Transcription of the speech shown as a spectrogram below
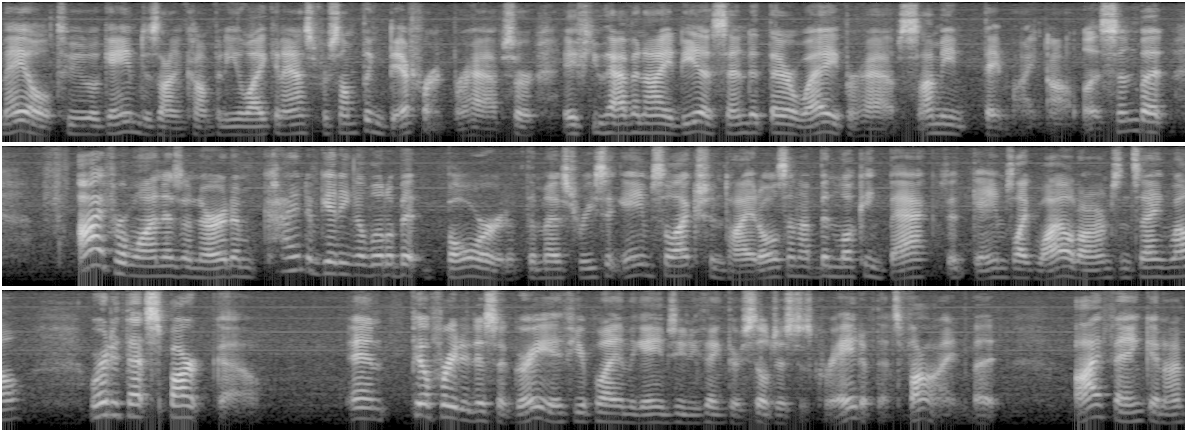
mail to a game design company like and ask for something different, perhaps. Or if you have an idea, send it their way, perhaps. I mean, they might not listen, but I, for one, as a nerd, am kind of getting a little bit bored of the most recent game selection titles, and I've been looking back at games like Wild Arms and saying, well, where did that spark go? And feel free to disagree if you're playing the games and you think they're still just as creative, that's fine. But I think, and I'm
